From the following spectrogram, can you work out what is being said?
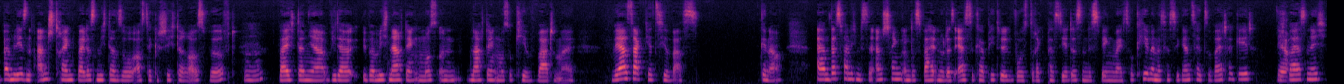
beim Lesen anstrengend, weil das mich dann so aus der Geschichte rauswirft, mhm. weil ich dann ja wieder über mich nachdenken muss und nachdenken muss, okay, warte mal, wer sagt jetzt hier was? Genau. Ähm, das fand ich ein bisschen anstrengend und das war halt nur das erste Kapitel, wo es direkt passiert ist und deswegen war ich so, okay, wenn das jetzt die ganze Zeit so weitergeht, ja. ich weiß nicht.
